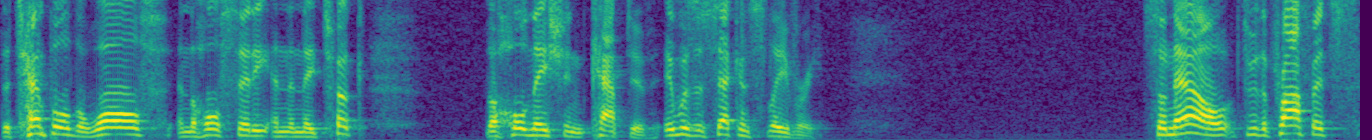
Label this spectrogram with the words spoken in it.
the temple, the walls, and the whole city, and then they took the whole nation captive. It was a second slavery. So now, through the prophets,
